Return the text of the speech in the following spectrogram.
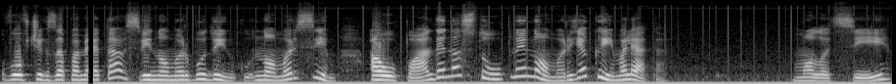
Вовчик запам'ятав свій номер будинку номер 7, а у панди наступний номер який малята? Молодці.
